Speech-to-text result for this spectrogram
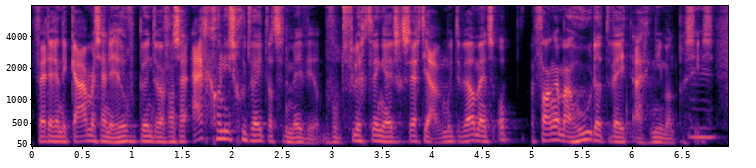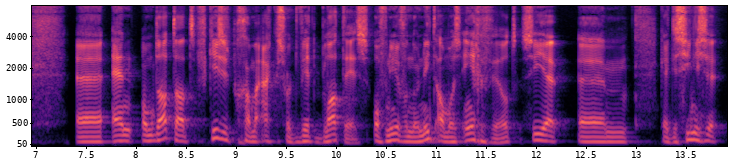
verder in de Kamer zijn er heel veel punten waarvan zij eigenlijk gewoon niet zo goed weet wat ze ermee wil. Bijvoorbeeld vluchtelingen heeft gezegd, ja, we moeten wel mensen opvangen, maar hoe, dat weet eigenlijk niemand precies. Mm. Uh, en omdat dat verkiezingsprogramma eigenlijk een soort wit blad is, of in ieder geval nog niet allemaal is ingevuld, zie je, um, kijk, de cynische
